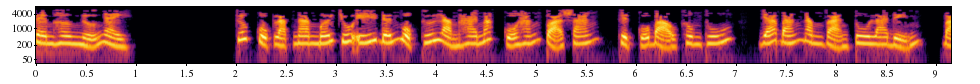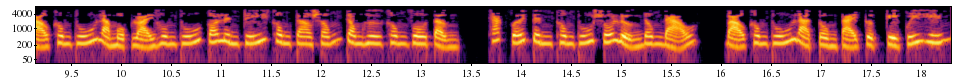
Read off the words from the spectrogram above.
xem hơn nửa ngày. Trước cuộc Lạc Nam mới chú ý đến một thứ làm hai mắt của hắn tỏa sáng, thịt của bạo không thú, giá bán 5 vạn tu la điểm, bạo không thú là một loại hung thú có linh trí không cao sống trong hư không vô tận, khác với tinh không thú số lượng đông đảo, bạo không thú là tồn tại cực kỳ quý hiếm,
